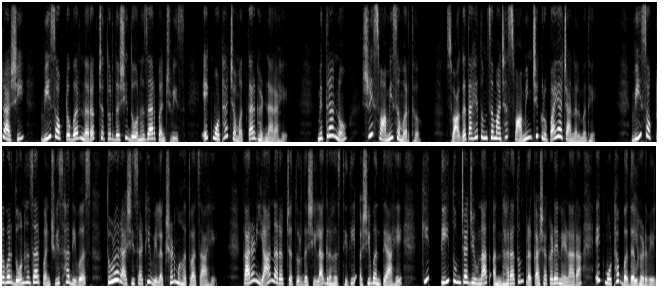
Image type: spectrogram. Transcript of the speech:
राशी वीस ऑक्टोबर नरक चतुर्दशी दोन हजार पंचवीस. एक मोठा चमत्कार घडणार आहे. मित्रांनो श्री स्वामी समर्थ. स्वागत आहे तुमचं माझ्या स्वामींची कृपा या चॅनलमध्ये. वीस ऑक्टोबर दोन हजार पंचवीस हा दिवस तुळ राशीसाठी विलक्षण महत्त्वाचा आहे. कारण या नरक चतुर्दशीला ग्रहस्थिती अशी बनते आहे की ती तुमच्या जीवनात अंधारातून प्रकाशाकडे नेणारा एक मोठा बदल घडवेल.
